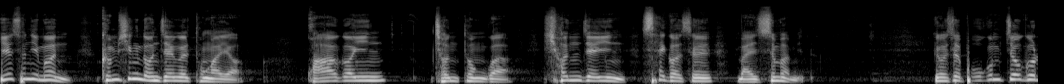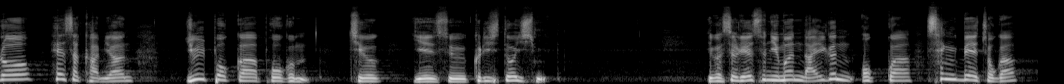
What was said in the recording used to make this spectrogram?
예수님은 금식 논쟁을 통하여 과거인 전통과 현재인 새 것을 말씀합니다. 이것을 복음적으로 해석하면 율법과 복음, 즉 예수 그리스도이십니다. 이것을 예수님은 낡은 옷과 생배 조각,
